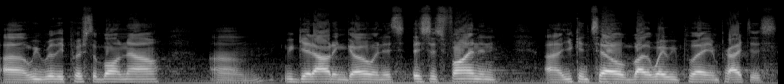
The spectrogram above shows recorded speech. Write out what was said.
Uh, we really push the ball now um, we get out and go, and it's it's just fun, and uh, you can tell by the way we play and practice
